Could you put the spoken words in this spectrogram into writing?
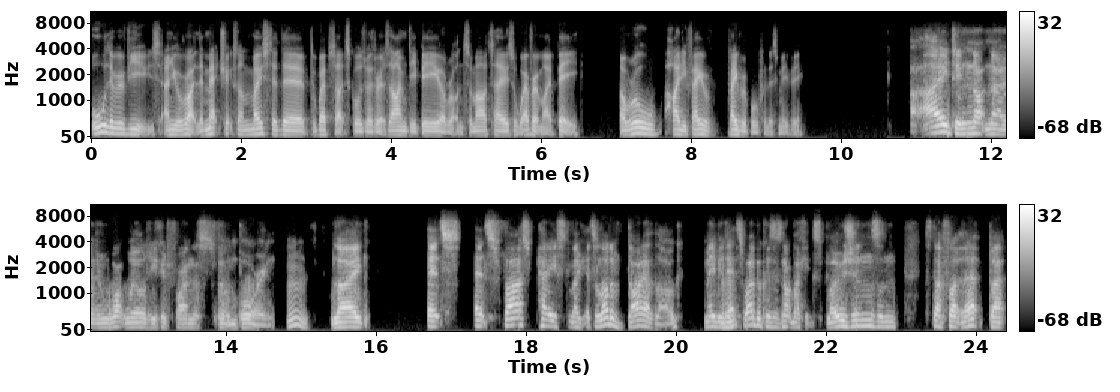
all the reviews, and you're right, the metrics on most of the the website scores, whether it's IMDb or Rotten Tomatoes or whatever it might be, are all highly favor- favorable for this movie. I did not know in what world you could find this film boring. Mm. Like, it's it's fast paced. Like, it's a lot of dialogue. Maybe Mhm. that's why, because it's not like explosions and stuff like that. But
